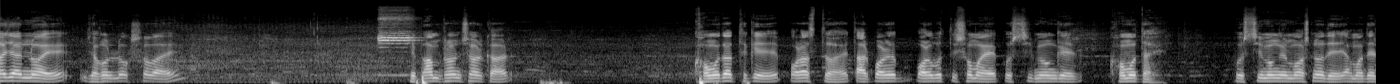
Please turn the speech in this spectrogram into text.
হাজার নয়ে যখন লোকসভায় বামফ্রন্ট সরকার ক্ষমতার থেকে পরাস্ত হয়, তারপরে পরবর্তী সময়ে পশ্চিমবঙ্গের ক্ষমতায়, পশ্চিমবঙ্গের মসনদে আমাদের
